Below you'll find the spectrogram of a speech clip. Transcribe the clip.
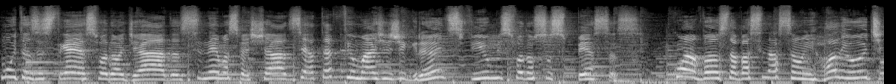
Muitas estreias foram adiadas, cinemas fechados e até filmagens de grandes filmes foram suspensas. Com o avanço da vacinação em Hollywood,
